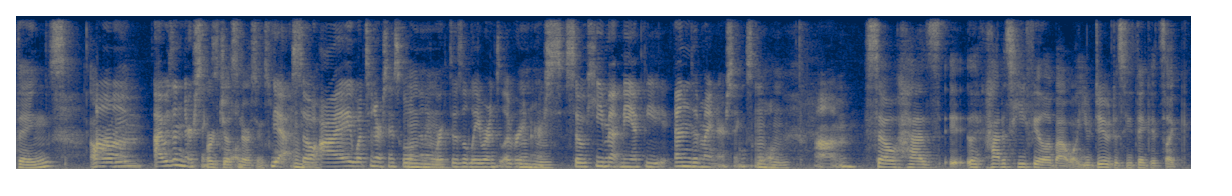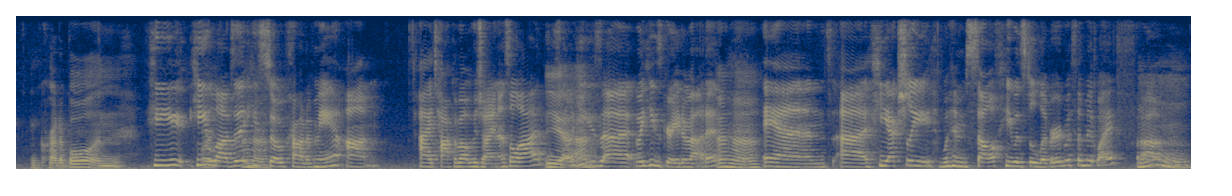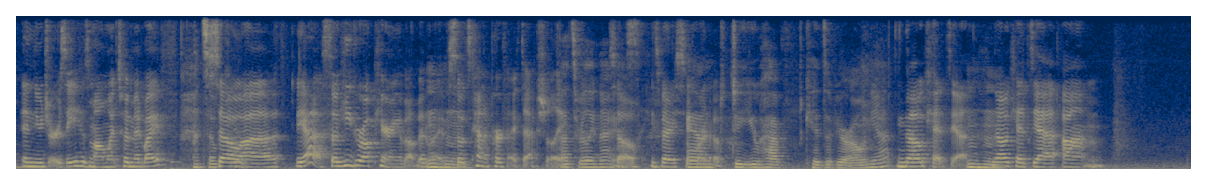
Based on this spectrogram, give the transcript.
things already? Um, I was in nursing school. Or school. just nursing school? Mm-hmm. Yeah, so I went to nursing school and then I worked as a labor and delivery nurse. So he met me at the end of my nursing school. Mm-hmm. Um, so has it, like how does he feel about what you do? Does he think it's like incredible and he he Or- loves it. uh-huh. He's so proud of me. Um, I talk about vaginas a lot. Yeah. So he's uh, but he's great about it. Uh-huh. And uh, he actually himself he was delivered with a midwife um, in New Jersey. His mom went to a midwife. Mm. That's so. Mm-hmm. uh, yeah, so he grew up hearing about midwives. So it's kind of perfect actually. that's really nice. So he's very supportive. and do you have kids of your own yet? No kids yet. Mm-hmm. No kids yet. Um,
